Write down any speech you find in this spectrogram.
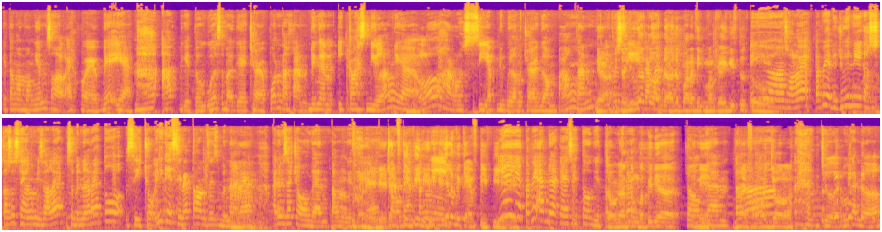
kita ngomongin soal FWB ya maaf gitu gue sebagai cewek pun akan dengan ikhlas bilang ya lo harus siap dibilang cewek gampangan Hmm. Ya, gitu bisa sih juga tuh karena ada ada paradigma kayak gitu tuh. Iya, soalnya tapi ada juga nih kasus-kasus yang misalnya sebenarnya tuh si cowok ini kayak sinetron sih sebenarnya. Ada misalnya cowok ganteng gitu ya. Wih, cowok FTV nih, ini kayaknya lebih ke FTV Iya, nih. iya, tapi ada kayak situ gitu. Cowok ganteng tapi dia cowok ini ganteng driver ojol. hancur bukan dong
